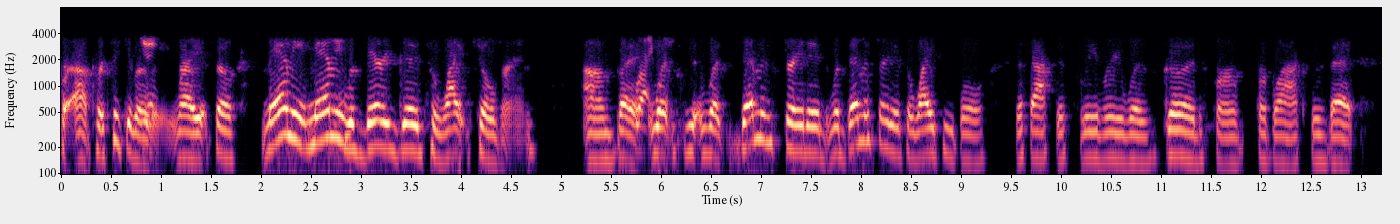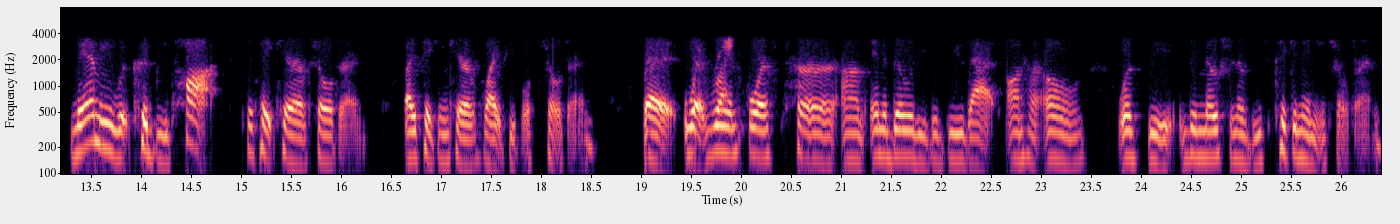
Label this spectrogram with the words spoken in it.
uh, particularly, yep. right? So Mammy Mammy was very good to white children, um, but right. what what demonstrated what demonstrated to white people the fact that slavery was good for for blacks is that Mammy could be taught to take care of children by taking care of white people's children. But what reinforced her um, inability to do that on her own was the, the notion of these pickaninny children.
